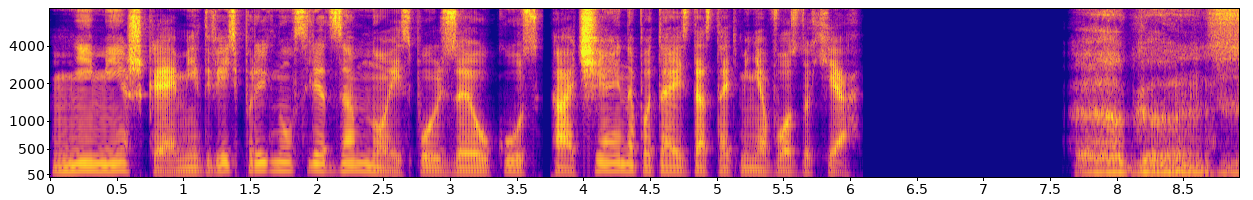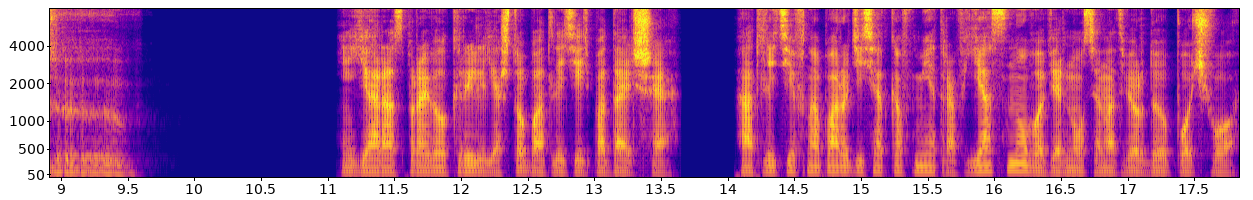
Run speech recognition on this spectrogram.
Не мешкая, медведь прыгнул вслед за мной, используя укус, отчаянно пытаясь достать меня в воздухе. Я расправил крылья, чтобы отлететь подальше. Отлетев на пару десятков метров, я снова вернулся на твердую почву.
